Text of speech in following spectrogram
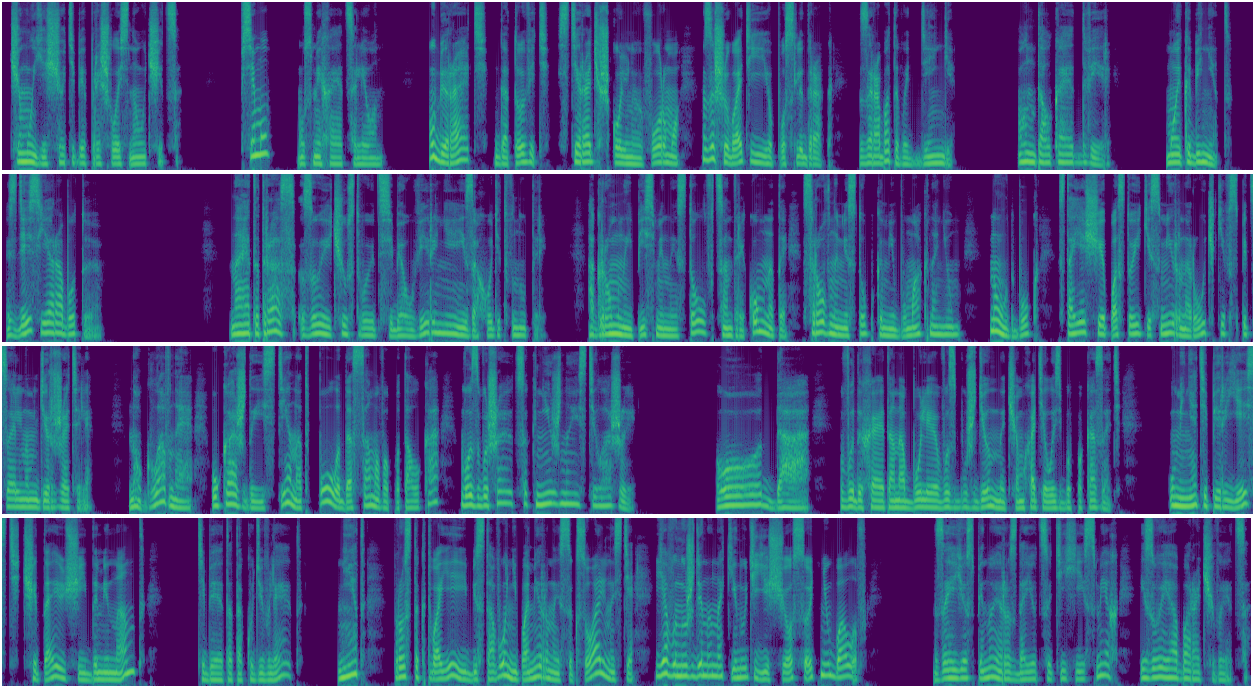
Чему еще тебе пришлось научиться? Всему, усмехается Леон. Убирать, готовить, стирать школьную форму, зашивать ее после драк, зарабатывать деньги. Он толкает дверь. Мой кабинет. Здесь я работаю. На этот раз Зои чувствует себя увереннее и заходит внутрь. Огромный письменный стол в центре комнаты с ровными стопками бумаг на нем, ноутбук, стоящие по стойке смирно ручки в специальном держателе, но главное, у каждой из стен от пола до самого потолка возвышаются книжные стеллажи. «О, да!» — выдыхает она более возбужденно, чем хотелось бы показать. «У меня теперь есть читающий доминант? Тебя это так удивляет? Нет, просто к твоей и без того непомерной сексуальности я вынуждена накинуть еще сотню баллов». За ее спиной раздается тихий смех, и Зоя оборачивается.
